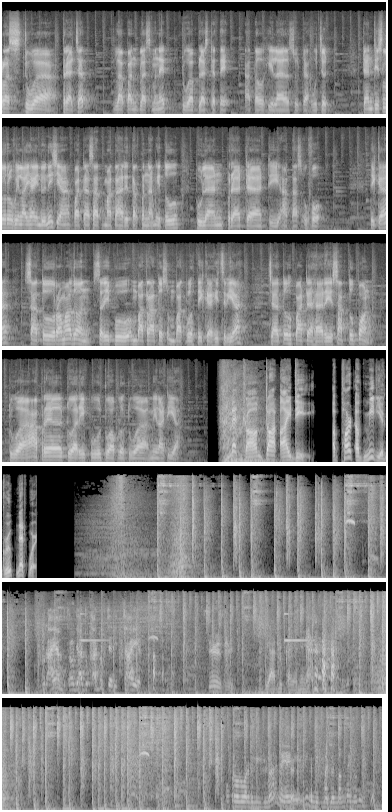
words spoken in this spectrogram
plus 2 derajat 18 menit 12 detik atau hilal sudah wujud. Dan di seluruh wilayah Indonesia pada saat matahari terbenam itu bulan berada di atas ufuk. 3. 1 Ramadan 1443 Hijriah jatuh pada hari Sabtu Pon 2 April 2022 Miladiah. Medcom.id, a part of Media Group Network. Bubur ayam kalau diaduk-aduk jadi cair. Seriously, diaduk kayaknya ya. Mau perlu luar negeri gimana ya? Ini, ini demi kemajuan bangsa Indonesia.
